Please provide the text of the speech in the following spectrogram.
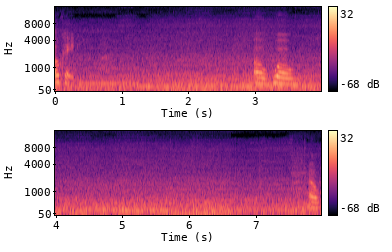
Okay. Oh, whoa. Oh.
